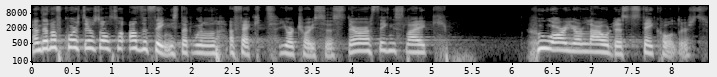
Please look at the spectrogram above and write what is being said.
And then, of course, there's also other things that will affect your choices. There are things like who are your loudest stakeholders?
